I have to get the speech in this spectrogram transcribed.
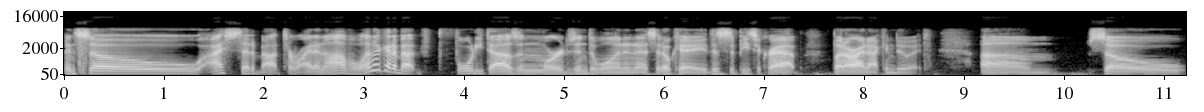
And so I set about to write a novel, and I got about 40,000 words into one, and I said, okay, this is a piece of crap, but all right, I can do it. Um, so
